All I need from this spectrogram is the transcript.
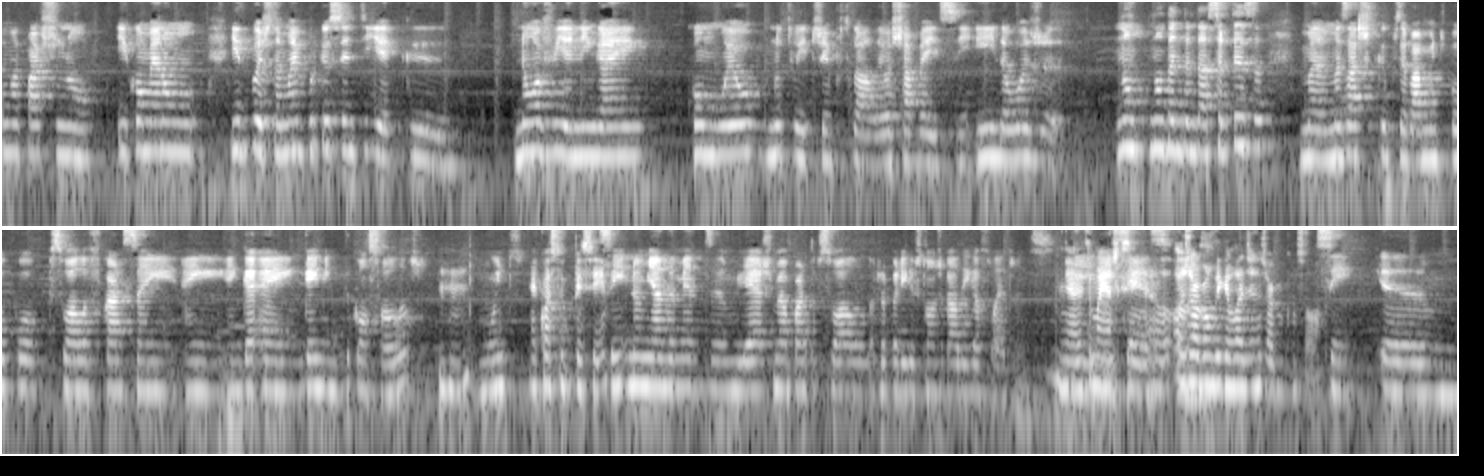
me apaixonou. E como eram. E depois também porque eu sentia que não havia ninguém como eu no Twitch em Portugal. Eu achava isso. E ainda hoje não, não tenho tanta certeza, mas, mas acho que, por exemplo, há muito pouco pessoal a focar-se em, em, em, em gaming de consolas. Uhum. Muito. É quase tudo PC. Sim, nomeadamente mulheres, a maior parte do pessoal, as raparigas estão a jogar League of Legends. Yeah, eu E- também e acho que sim. CS, Ou jogam League of Legends ou jogam consola. Sim. hum,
